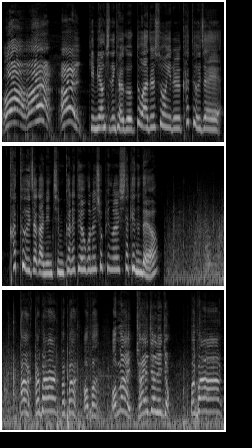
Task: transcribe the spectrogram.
어, 아, 아이. 김미영 씨는 결국 또 아들 수홍이를 카트 의자에 카트 의자가 아닌 짐칸에 태우고는 쇼핑을 시작했는데요. 빵빵빵 빵빵. 엄마 엄마 좌회전 해줘. 빵빵.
